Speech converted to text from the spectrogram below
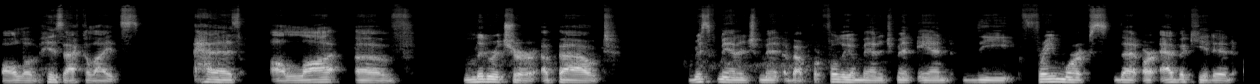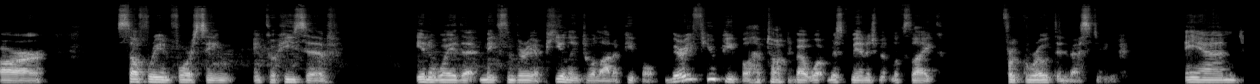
all of his acolytes has a lot of literature about risk management, about portfolio management, and the frameworks that are advocated are self reinforcing and cohesive in a way that makes them very appealing to a lot of people. Very few people have talked about what risk management looks like for growth investing. And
